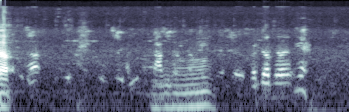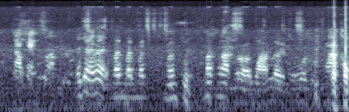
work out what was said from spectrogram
อะไรวะเนื้ออืมเหมือนเดิมเลยไม่ใช่ไม่มันมันมันมันสุดมากมากๆหวานเลยกระทก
